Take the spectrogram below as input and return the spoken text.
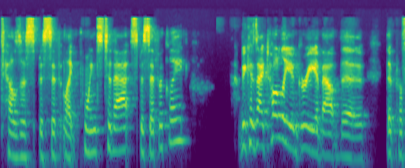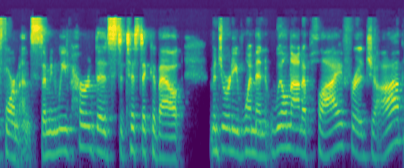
tells us specific, like points to that specifically? Because I totally agree about the the performance. I mean, we've heard the statistic about majority of women will not apply for a job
